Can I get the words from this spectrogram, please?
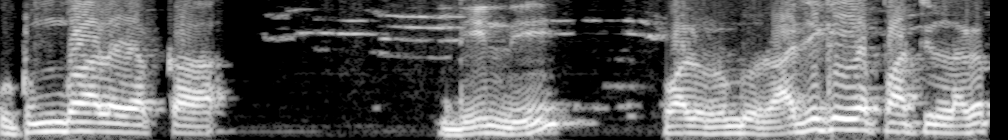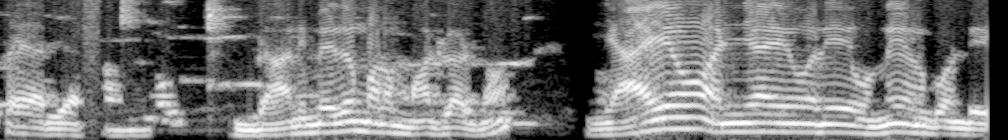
కుటుంబాల యొక్క దీన్ని వాళ్ళు రెండు రాజకీయ పార్టీలాగా తయారు చేస్తాము దాని మీద మనం మాట్లాడడం న్యాయం అన్యాయం అనే ఉన్నాయనుకోండి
